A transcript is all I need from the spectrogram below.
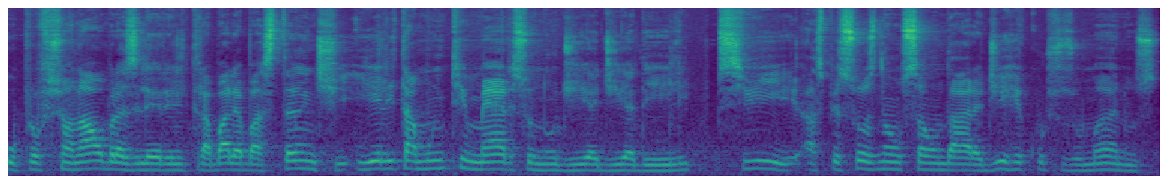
o profissional brasileiro ele trabalha bastante e ele está muito imerso no dia a dia dele. Se as pessoas não são da área de recursos humanos,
